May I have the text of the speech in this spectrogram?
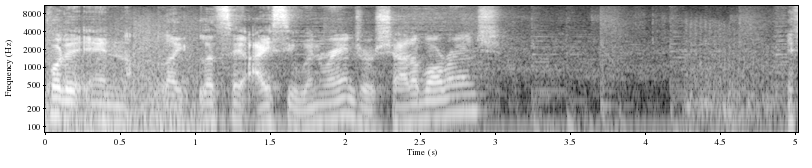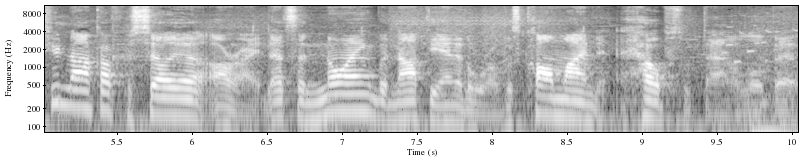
put it in, like, let's say Icy Wind range or Shadow Ball range. If you knock off Cresselia, alright. That's annoying, but not the end of the world. This Calm Mind helps with that a little bit.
